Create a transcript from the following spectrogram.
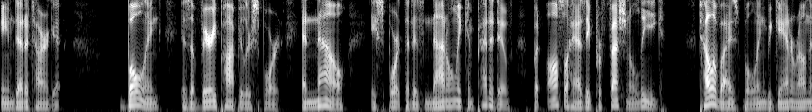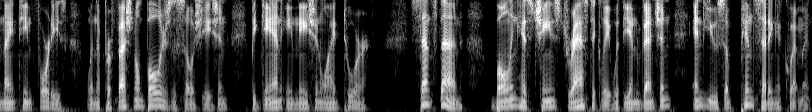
aimed at a target. Bowling is a very popular sport, and now a sport that is not only competitive but also has a professional league. Televised bowling began around the 1940s when the Professional Bowlers Association began a nationwide tour. Since then, bowling has changed drastically with the invention and use of pin setting equipment,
